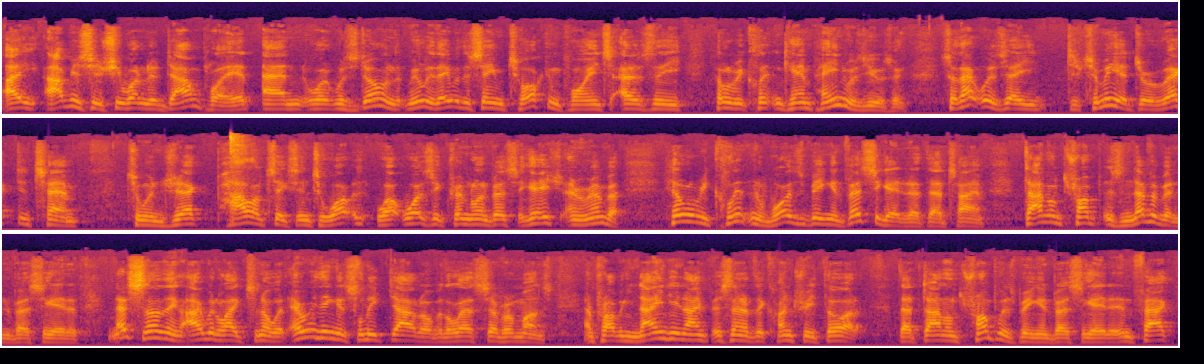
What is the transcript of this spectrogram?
I, obviously, she wanted to downplay it, and what it was doing, really, they were the same talking points as the Hillary Clinton campaign was using. So that was a, to me, a direct attempt to inject politics into what, what was a criminal investigation. And remember, Hillary Clinton was being investigated at that time. Donald Trump has never been investigated. And that's another thing I would like to know. With everything that's leaked out over the last several months, and probably 99% of the country thought that Donald Trump was being investigated. In fact,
